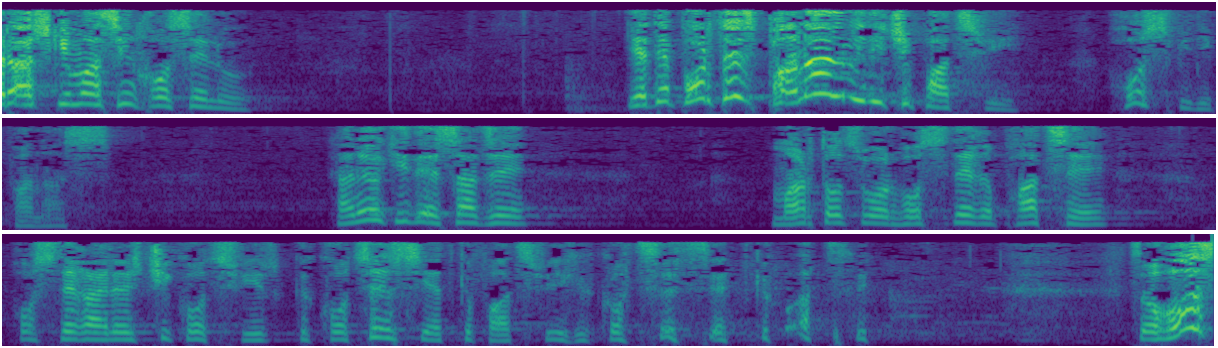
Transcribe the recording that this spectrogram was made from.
հրաշքի մասին խոսելու։ Եթե փորձես փանալ, պիտի չբացվի։ Հոս պիտի փանաս։ Քանի օքի տեսած է մարդոց որ հոստեղը բաց է, հոստեղը այլևս չի կոծվիր, կկոծես, իդ կբացվի, կկոծես, իդ կբացվի։ So հոս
